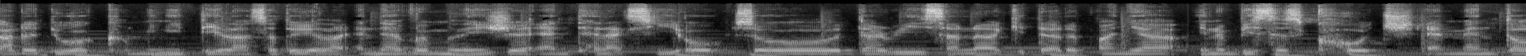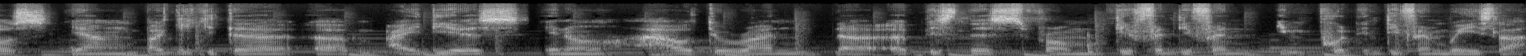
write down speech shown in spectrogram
ada dua community lah. Satu ialah Endeavor Malaysia and Tenax CEO so dari sana kita ada banyak you know business coach and mentors yang bagi kita um, ideas you know how to run uh, a business from different different input in different ways lah.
